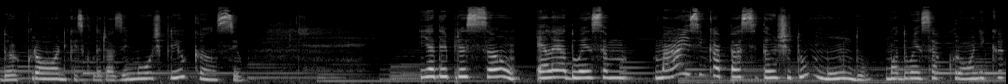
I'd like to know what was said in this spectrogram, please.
dor, crônica, esclerose múltipla e o câncer. E a depressão, ela é a doença mais incapacitante do mundo, uma doença crônica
